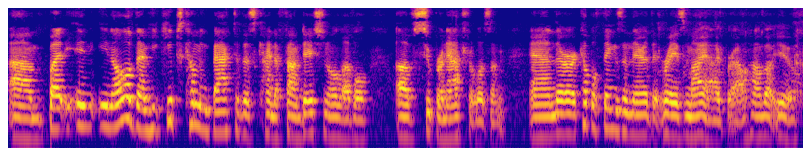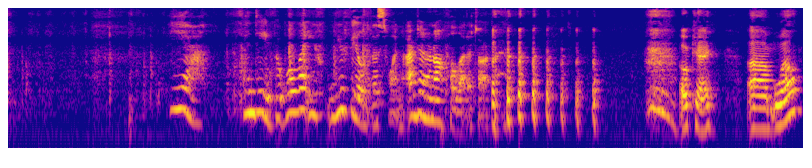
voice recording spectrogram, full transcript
Um, but in, in all of them, he keeps coming back to this kind of foundational level of supernaturalism. And there are a couple things in there that raise my eyebrow. How about you? Yeah, indeed. But we'll let you you field this one. I've done an awful lot of talking. Okay. Um, well,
